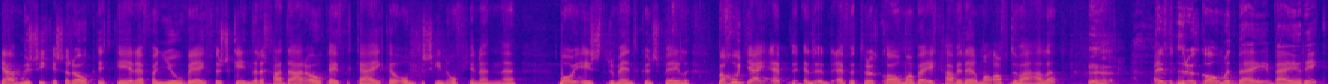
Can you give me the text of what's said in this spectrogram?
Ja, muziek is er ook dit keer hè, van New Wave. Dus kinderen gaan daar ook even kijken om te zien of je een mooi instrument kunt spelen. Maar goed, jij eh, eh, even terugkomen bij... Ik ga weer helemaal afdwalen. Even terugkomen bij, bij Rick.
